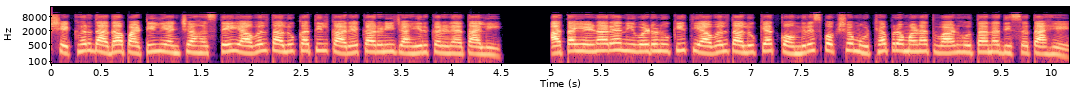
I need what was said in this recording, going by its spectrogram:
शेखर दादा पाटील यांच्या हस्ते यावल तालुक्यातील कार्यकारिणी जाहीर करण्यात आली. आता येणाऱ्या निवडणुकीत यावल तालुक्यात काँग्रेस पक्ष मोठ्या प्रमाणात वाढ होताना दिसत आहे.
